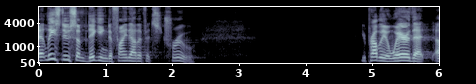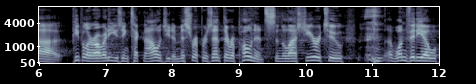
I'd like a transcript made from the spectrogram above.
At least do some digging to find out if it's true. You're probably aware that uh, people are already using technology to misrepresent their opponents. In the last year or two, one video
